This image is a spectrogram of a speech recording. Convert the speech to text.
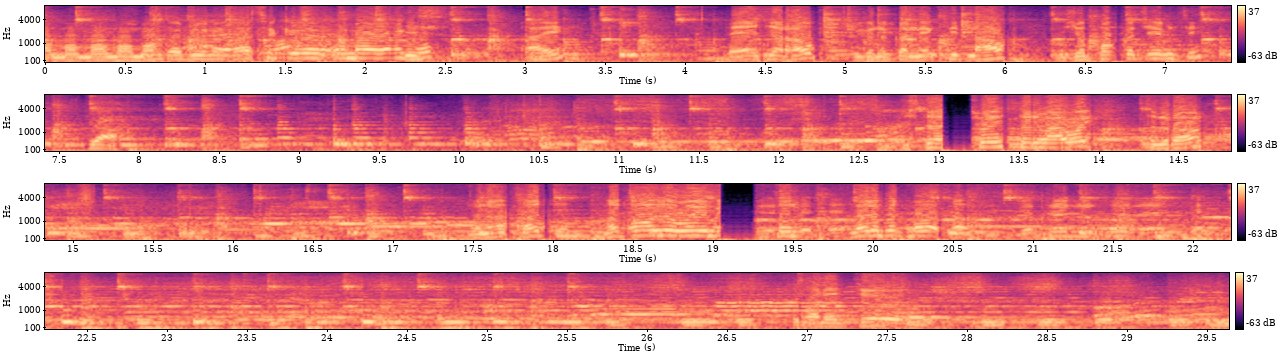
it? More, more, more, more, more. Heb je een elastic uh, om mijn enkel? Is, hey, there's the rope. We're gonna connect it now. Is your pocket empty? Yeah. Just turn this way, turn my way, turn around. No, no, not, not all the way, man. Turn a little bit more. No. One and two. Okay,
